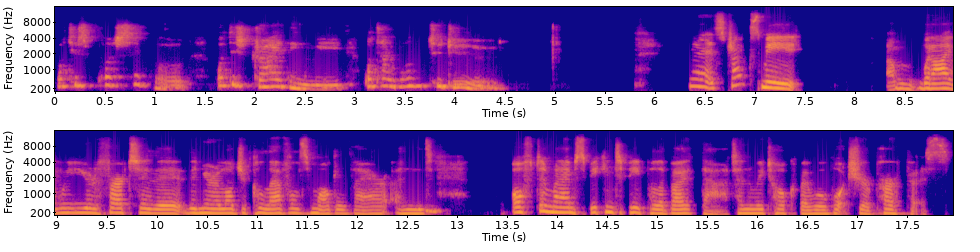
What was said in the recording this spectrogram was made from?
What is possible? What is driving me? What I want to do? Yeah, it strikes me um, when I when you refer to the the neurological levels model there, and mm-hmm often when I'm speaking to people about that and we talk about, well, what's your purpose?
